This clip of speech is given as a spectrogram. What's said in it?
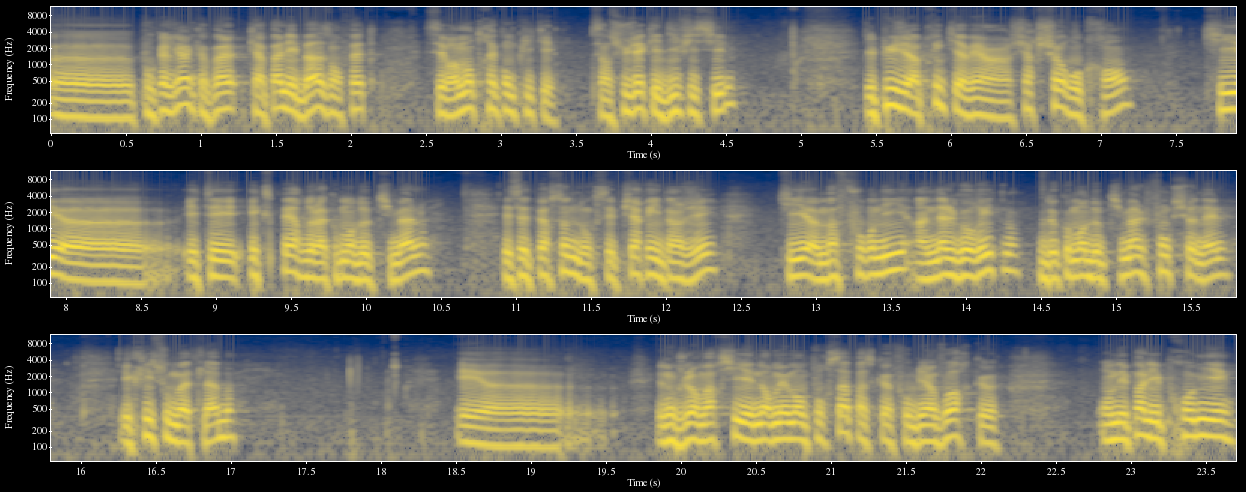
euh, pour quelqu'un qui n'a pas, les bases, en fait, c'est vraiment très compliqué. C'est un sujet qui est difficile. Et puis j'ai appris qu'il y avait un chercheur au CRAN qui euh, était expert de la commande optimale, et cette personne, donc c'est Pierre Ridinger, qui euh, m'a fourni un algorithme de commande optimale fonctionnel, écrit sous MATLAB. Et donc je le remercie énormément pour ça, parce qu'il faut bien voir que on n'est pas les premiers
